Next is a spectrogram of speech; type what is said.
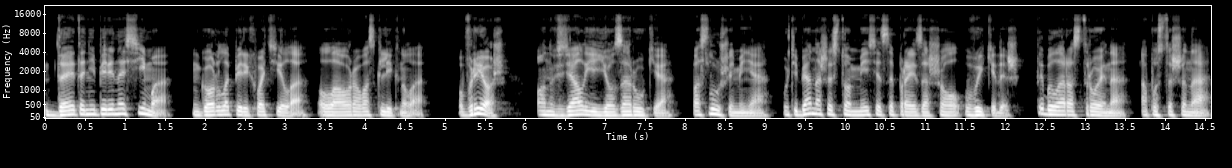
Да это непереносимо. Горло перехватило. Лаура воскликнула. «Врешь!» Он взял ее за руки. «Послушай меня. У тебя на шестом месяце произошел выкидыш. Ты была расстроена, опустошена.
